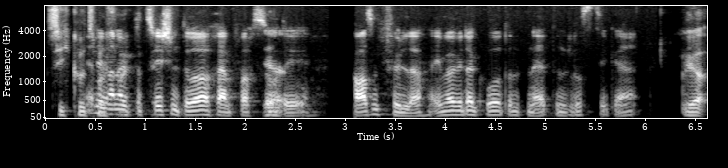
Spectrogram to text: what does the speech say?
sich kurz ja, die waren halt dazwischendurch einfach so ja. die Pausenfüller. Immer wieder gut und nett und lustig, ja. Ja,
